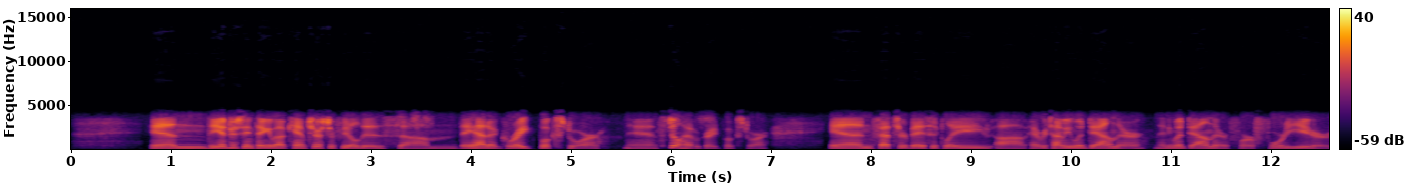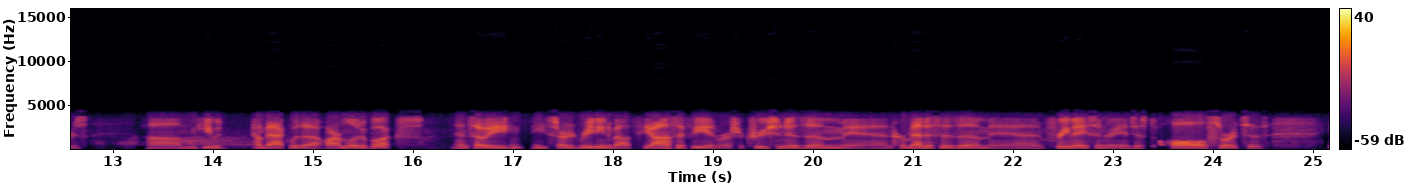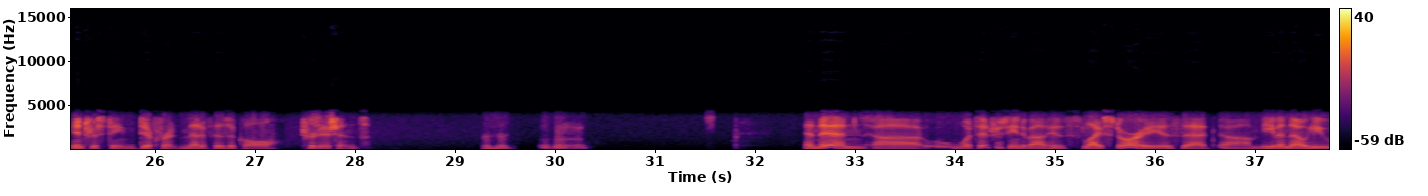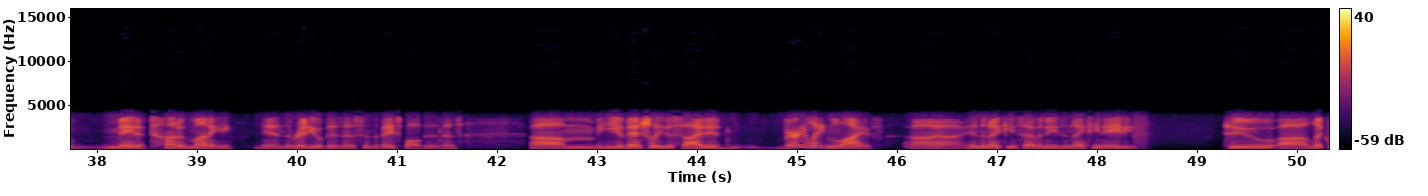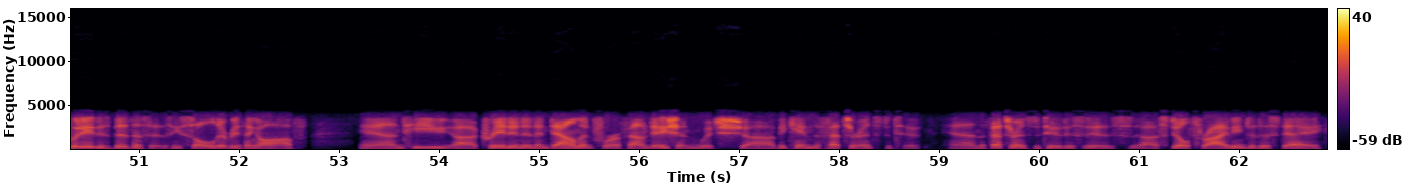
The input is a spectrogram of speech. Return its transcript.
And the interesting thing about Camp Chesterfield is um they had a great bookstore and still have a great bookstore. And Fetzer basically uh every time he went down there, and he went down there for 40 years, um he would come back with an armload of books. And so he he started reading about theosophy and Rosicrucianism and Hermeticism and Freemasonry and just all sorts of interesting different metaphysical traditions. Mhm. hmm And then uh, what's interesting about his life story is that um, even though he made a ton of money in the radio business and the baseball business, um, he eventually decided very late in life, uh, in the 1970s and 1980s, to uh, liquidate his businesses. He sold everything off, and he uh, created an endowment for a foundation, which uh, became the Fetzer Institute. And the Fetzer Institute is is uh, still thriving to this day,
